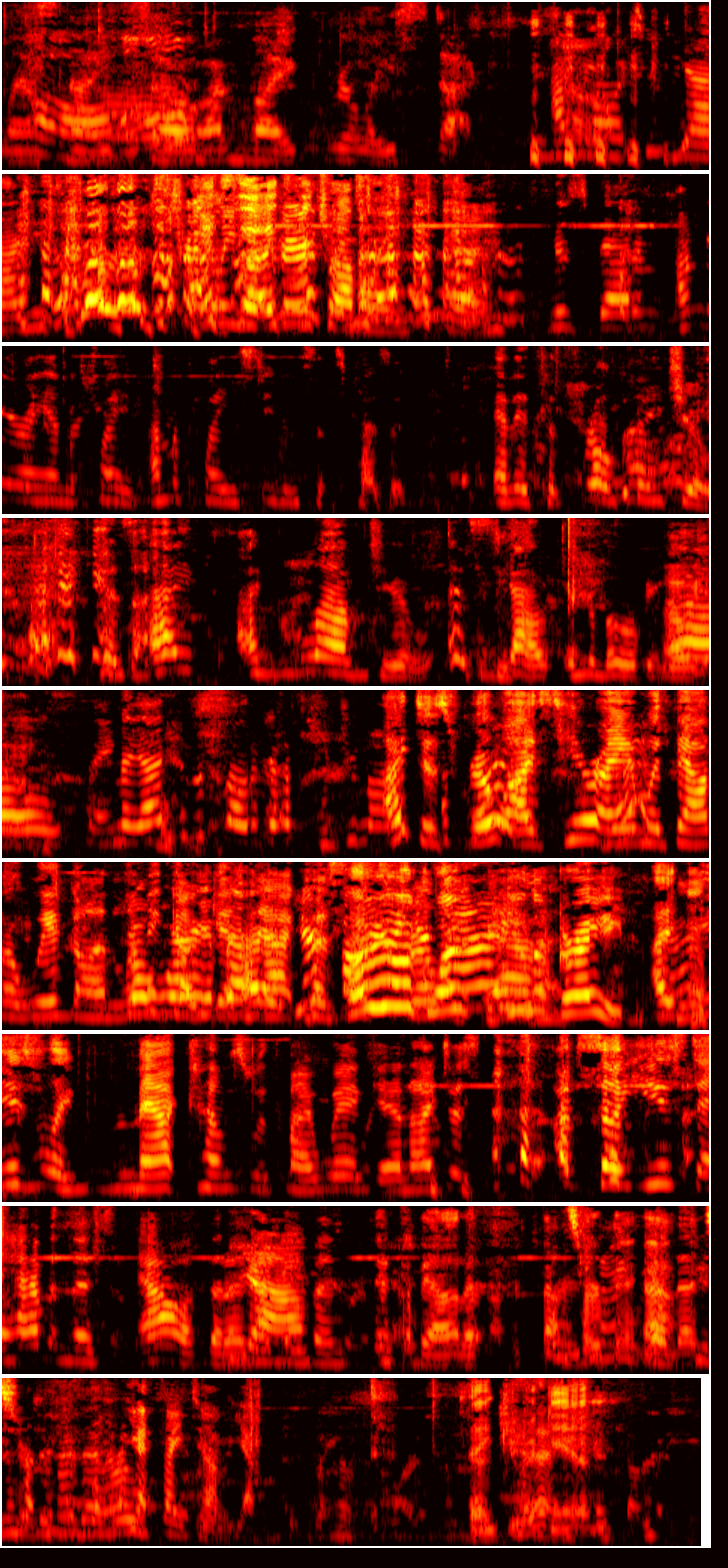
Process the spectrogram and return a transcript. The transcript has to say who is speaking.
Speaker 1: travel last night, so I'm like really stuck.
Speaker 2: I mean, yeah, I need to.
Speaker 3: The traveling
Speaker 4: It's the,
Speaker 3: mother.
Speaker 4: it's the traveling.
Speaker 2: Ms. Badham, I'm Mary Ann McLean. I'm McLean Stevenson's cousin. And it's a thrill to meet you. Because I, I loved you as Scout in the movie.
Speaker 4: Oh, oh uh,
Speaker 1: thank
Speaker 2: May I have a photograph? Would you mind?
Speaker 1: I just
Speaker 2: Of course.
Speaker 1: realized here I am without a wig on. Let
Speaker 2: Don't
Speaker 1: me
Speaker 2: worry
Speaker 1: go get
Speaker 2: about
Speaker 1: that because
Speaker 5: Oh, you look
Speaker 1: really
Speaker 5: like you look great.
Speaker 1: I usually Matt comes with my wig, and I just I'm so used to having this out that I
Speaker 3: Yeah.
Speaker 1: don't even think about it.
Speaker 4: That's her
Speaker 1: Oh, that's
Speaker 2: Do you know
Speaker 1: her.
Speaker 2: how to do that?
Speaker 3: Yes, I do. Yeah.
Speaker 4: Thank you
Speaker 1: Okay.
Speaker 4: again.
